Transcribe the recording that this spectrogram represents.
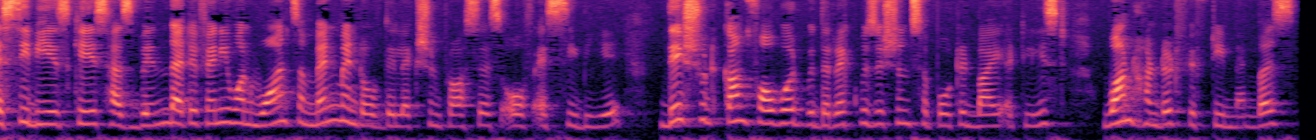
SCBA's case has been that if anyone wants amendment of the election process of SCBA, they should come forward with the requisition supported by at least 150 members,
